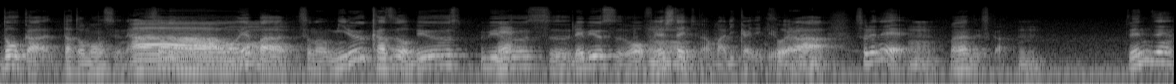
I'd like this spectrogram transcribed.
どうかだと思うんですよね。そのやっうんぱその見る数をビュービュー数、レビュー数を増やしたいっていうのはまあ理解できるかそうやな。らそれで、うん。まあ何ですか。うん。全然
